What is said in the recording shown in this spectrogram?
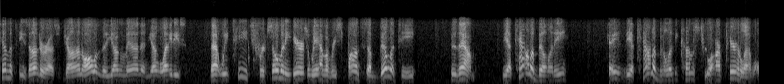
Timothys under us, John, all of the young men and young ladies that we teach for so many years, and we have a responsibility to them. The accountability, okay, the accountability comes to our peer level.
